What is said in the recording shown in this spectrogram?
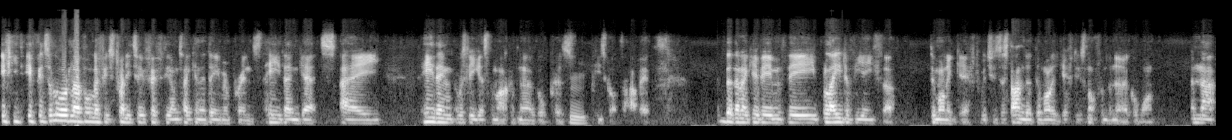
if you if it's a lord level, if it's twenty two fifty, I'm taking the demon prince. He then gets a he then obviously gets the mark of Nurgle because Hmm. he's got to have it. But then I give him the blade of the ether demonic gift, which is a standard demonic gift. It's not from the Nurgle one, and that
